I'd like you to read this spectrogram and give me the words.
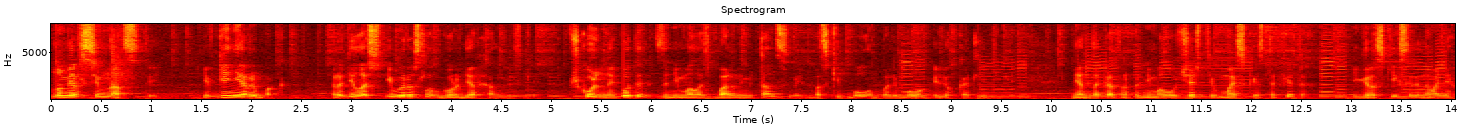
Номер 17. Евгения Рыбак. Родилась и выросла в городе Архангельске. В школьные годы занималась бальными танцами, баскетболом, волейболом и легкой атлетикой. Неоднократно принимала участие в майских эстафетах и городских соревнованиях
